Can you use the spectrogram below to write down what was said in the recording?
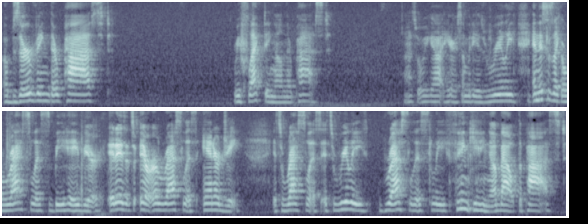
observing their past, reflecting on their past. That's what we got here. Somebody is really, and this is like a restless behavior. It is, it's a restless energy. It's restless. It's really restlessly thinking about the past.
